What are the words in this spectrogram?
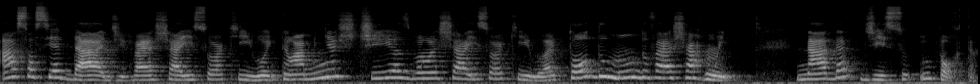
A sociedade vai achar isso ou aquilo, ou então as minhas tias vão achar isso ou aquilo, aí todo mundo vai achar ruim. Nada disso importa.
